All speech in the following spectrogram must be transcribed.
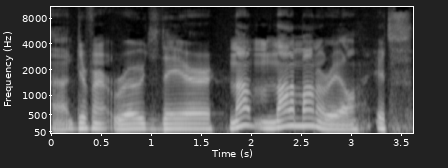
uh, different roads there. Not not a monorail. It's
